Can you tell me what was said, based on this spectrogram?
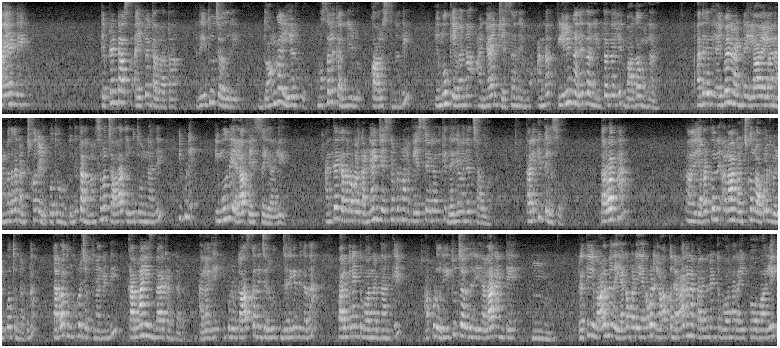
Hi అండి. Captain task అయిపోయిన తర్వాత రీతూ చౌదరి దొంగ ఏడుపు ముసలి కన్నీళ్ళు కారుస్తున్నది. ఎమోకి ఏమైనా అన్యాయం చేశానేమో అన్న ఫీలింగ్ అనేది తను ఇంటర్నల్లీ బాగా ఉన్నాను అందుకని అయిపోయిన వెంటనే ఇలా ఇలా నెమ్మదిగా నడుచుకొని వెళ్ళిపోతూ ఉంటుంది. తన మనసులో చాలా తిరుగుతూ ఉన్నది. ఇప్పుడు ఇమోని ఎలా ఫేస్ చేయాలి? అంతే కదా ఒకళ్ళకి అన్యాయం చేసినప్పుడు మనం ఫేస్ చేయడానికి ధైర్యం అనేది చాలదు. తనకి తెలుసు. తర్వాత ఎవరితోనే అలా నడుచుకొని లోపలికి వెళ్ళిపోతున్నప్పుడు తర్వాత ఇంకొకటి చెప్తున్నానండి కర్మ ఈజ్ బ్యాక్ అంటారు. అలాగే ఇప్పుడు టాస్క్ అది జరుగు జరిగింది కదా పర్మనెంట్ ఓనర్ దానికి. అప్పుడు రీతూ చౌదరి ఎలాగంటే ప్రతి వాళ్ళ మీద ఎగబడి ఎగబడి లాక్కొని ఎలాగైనా పర్మనెంట్ ఓనర్ అయిపోవాలి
